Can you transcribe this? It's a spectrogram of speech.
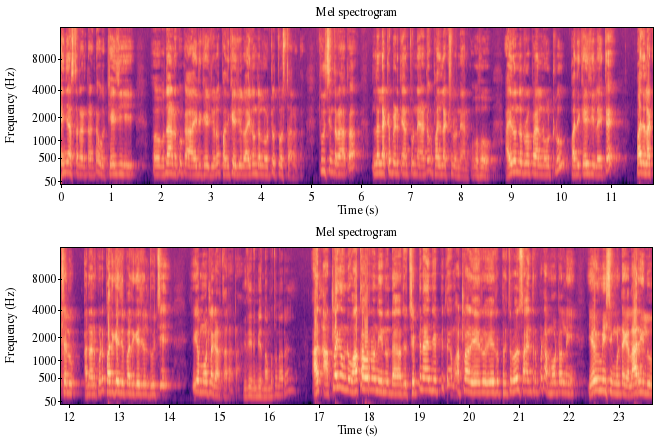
ఏం చేస్తారంట అంటే ఒక కేజీ ఉదాహరణకు ఒక ఐదు కేజీలు పది కేజీలు ఐదు వందల నోట్లు తోస్తారట. తూసిన తర్వాత లెక్క పెడితే ఎంత ఉన్నాయంటే ఒక పది లక్షలు ఉన్నాయనుకో. ఓహో ఐదు వందల రూపాయల నోట్లు పది కేజీలు అయితే పది లక్షలు అని అనుకుంటే పది కేజీలు పది కేజీలు దూచి ఇక మూటలు కడతారట. ఇది మీరు నమ్ముతున్నారా? అట్లాగే ఉన్న వాతావరణం నేను చెప్పిన ఆయన చెప్పితే అట్లా ఏదో ఏదో ప్రతిరోజు సాయంత్రం పూట ఆ మూటల్ని ఏవి మిషింగ్ ఉంటాయి కదా లారీలు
